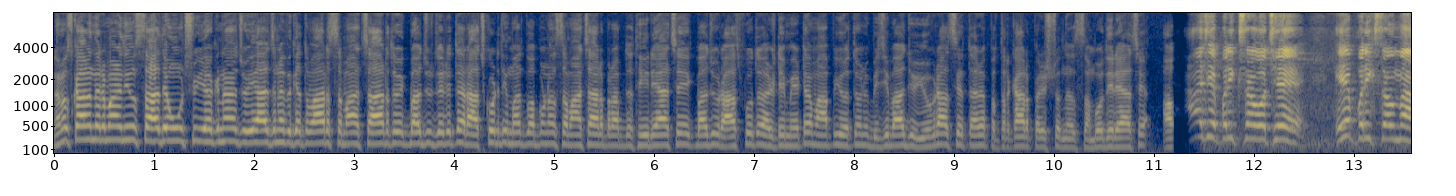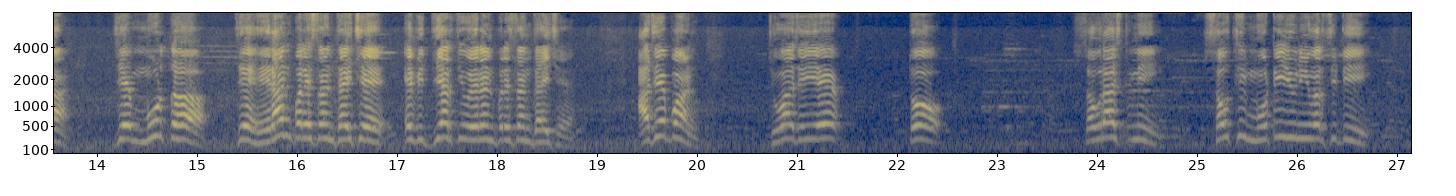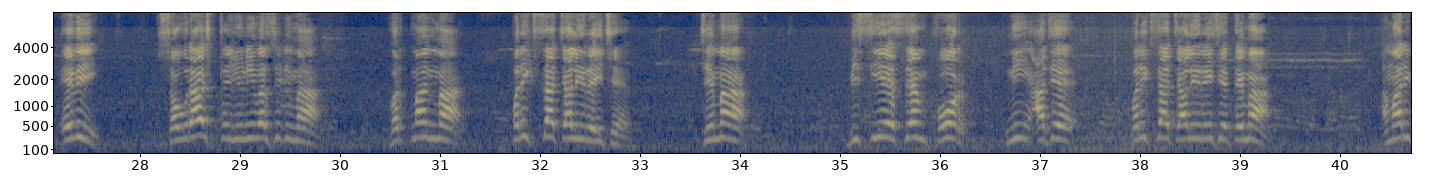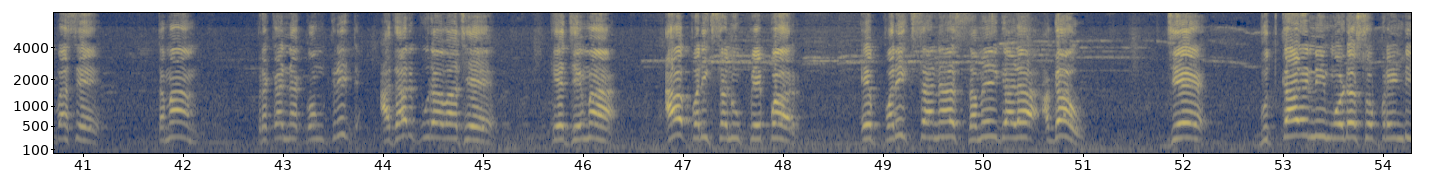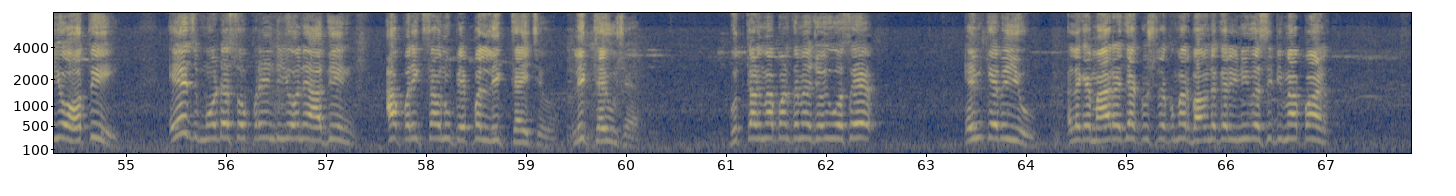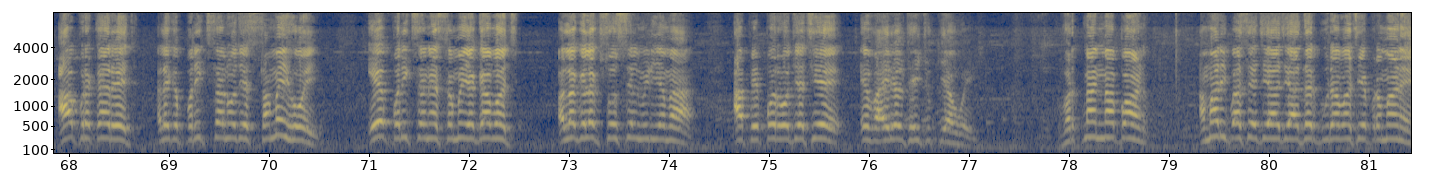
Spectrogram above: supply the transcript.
નમસ્કાર, નિર્માણ ન્યૂઝ સાથે હું છું યજ્ઞ. જોઈએ આજના વિગતવાર સમાચાર. તો એક બાજુ જે રીતે રાજકોટથી મહત્વપૂર્ણ સમાચાર પ્રાપ્ત થઈ રહ્યા છે, એક બાજુ રાજપૂતે અલ્ટિમેટમ આપ્યું હતું અને બીજી બાજુ યુવરાજસિંહ અત્યારે પત્રકાર પરિષદને સંબોધી રહ્યા છે. આ જે પરીક્ષાઓ છે, એ પરીક્ષાઓમાં જે મૂર્ત, જે હેરાન પરેશાન થાય છે, એ વિદ્યાર્થીઓ હેરાન પરેશાન થાય છે. આજે પણ જોવા જઈએ તો સૌરાષ્ટ્રની સૌથી મોટી યુનિવર્સિટી એવી સૌરાષ્ટ્ર યુનિવર્સિટીમાં, વર્તમાનમાં પરીક્ષા ચાલી રહી છે. જેમાં બીસીએ સેમ ફોરની આજે પરીક્ષા ચાલી રહી છે. તેમાં અમારી પાસે તમામ પ્રકારના કોન્ક્રીટ આધાર પુરાવા છે કે જેમાં આ પરીક્ષાનું પેપર એ પરીક્ષાના સમયગાળા અગાઉ જે ભૂતકાળની મોડસ ઓપરેન્ડીઓ હતી, એ જ મોડસ ઓપરેન્ડીઓને આધીન આ પરીક્ષાનું પેપર લીક થાય છે, લીક થયું છે. ભૂતકાળમાં પણ તમે જોયું હશે એમ કે બીયુ એટલે કે મહારાજા કૃષ્ણકુમાર ભાવનગર યુનિવર્સિટીમાં પણ આ પ્રકારે જ, એટલે કે પરીક્ષાનો જે સમય હોય, એ પરીક્ષાના સમય અગાઉ જ અલગ અલગ સોશિયલ મીડિયામાં આ પેપરો જે છે, એ વાયરલ થઈ ચૂક્યા હોય. વર્તમાનમાં પણ અમારી પાસે જે આજે આધાર પુરાવા છે એ પ્રમાણે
